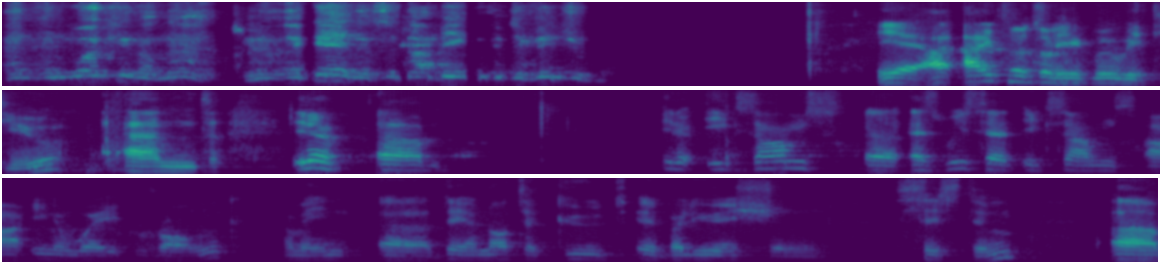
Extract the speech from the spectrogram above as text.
And, and working on that. You know, again, it's about being individual. Yeah, I, I totally agree with you. And you know, um, you know, exams, uh, as we said, exams are in a way wrong. I mean, uh, they are not a good evaluation system. Uh,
